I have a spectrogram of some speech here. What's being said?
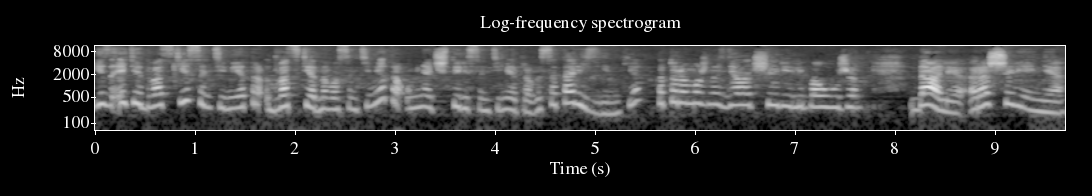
Из этих 20 сантиметров, 21 сантиметра у меня 4 сантиметра высота резинки, которую можно сделать шире либо уже. Далее расширение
